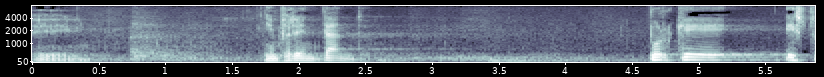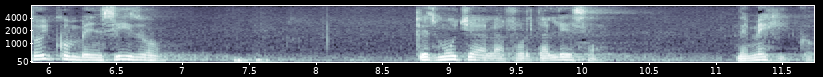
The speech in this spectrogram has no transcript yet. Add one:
eh, enfrentando, porque estoy convencido que es mucha la fortaleza de México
